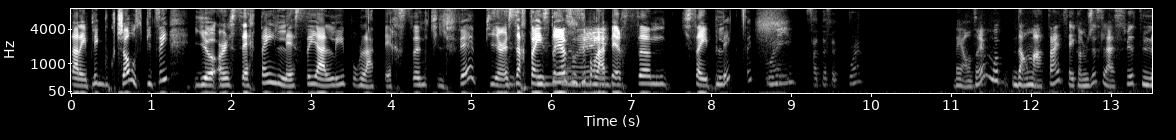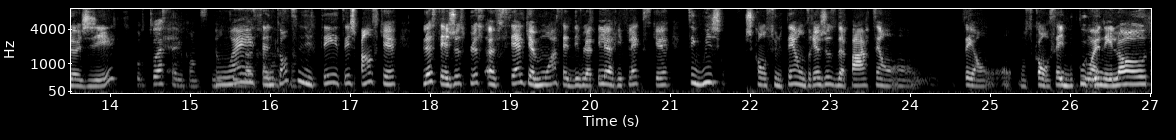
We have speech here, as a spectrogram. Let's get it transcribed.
ça implique beaucoup de choses. Puis, tu sais, il y a un certain laisser-aller pour la personne qui le fait, puis il y a un certain stress aussi pour la personne qui s'implique, tu sais. Oui. Ça t'a fait quoi? Ben, on dirait, moi, dans ma tête, c'est comme juste la suite logique. Pour toi, c'est une continuité. Oui, c'est une relation. continuité. Tu sais, je pense que là, c'était juste plus officiel que moi, c'est de développer le réflexe que, tu sais, oui, je, je consultais, on dirait juste de part, tu sais, on, on- tu sais, on, on- se conseille beaucoup Ouais. une et l'autre.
